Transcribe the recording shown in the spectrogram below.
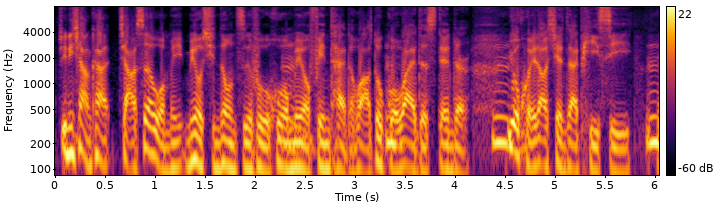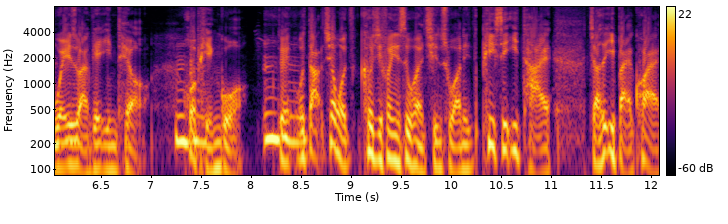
就你想想看，假设我们没有行动支付或没有 FinTech 的话，都国外的 Standard，又回到现在 PC，微软跟 Intel 或苹果。对我打像我科技分析师我很清楚啊，你 PC 一台假设一百块，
